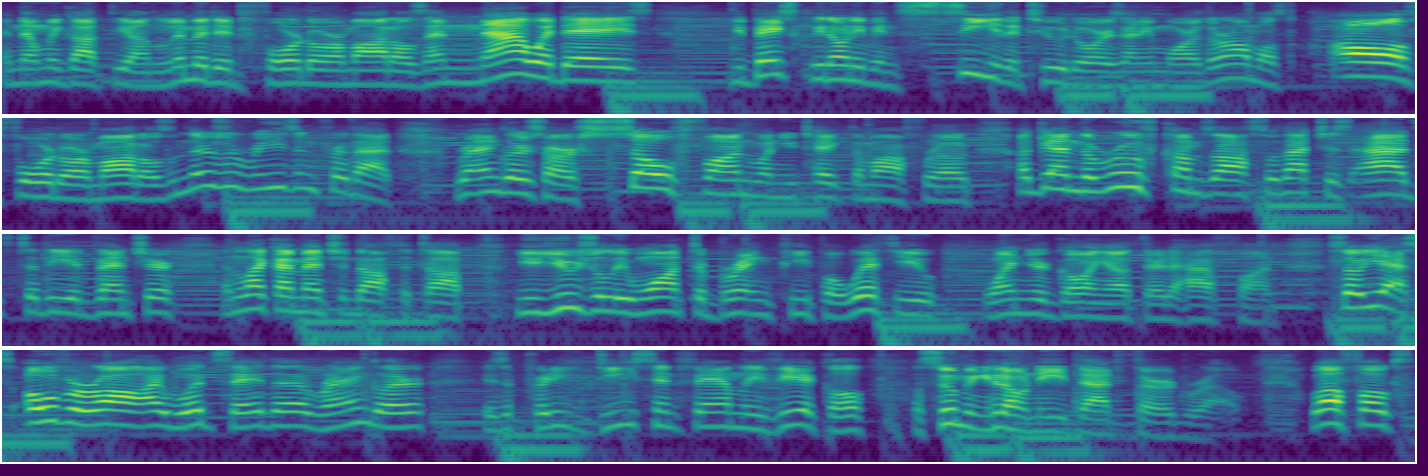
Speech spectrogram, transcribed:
and then we got the unlimited four-door models, and nowadays, you basically don't even see the two doors anymore. They're almost all four door models, and there's a reason for that. Wranglers are so fun when you take them off road. Again, the roof comes off, so that just adds to the adventure. And like I mentioned off the top, you usually want to bring people with you when you're going out there to have fun. So yes, overall, I would say the Wrangler is a pretty decent family vehicle, assuming you don't need that third row. Well, folks,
